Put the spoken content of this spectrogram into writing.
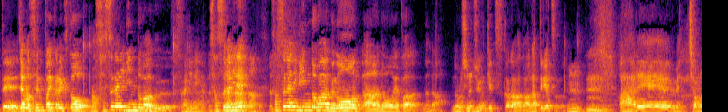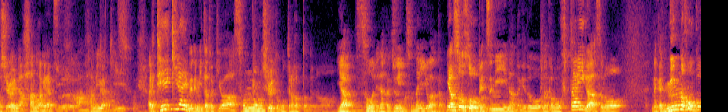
てじゃあまず先輩からいくとまあさすがにリンドバーグさすがにね。さすがにね。さすがにリンドバーグのあのやっぱなんだのろしの純潔かなあの上がってるやつ。うん。うんあれめっちゃ面白いな歯のやつ。歯磨き。あれ定期ライブで見た時はそんな面白いと思ってなかったんだよな。いやそうね。なんか順位もそんなに弱かったもんいやそうそう。別になんだけどなんかもう2人がそのなんか人の方向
